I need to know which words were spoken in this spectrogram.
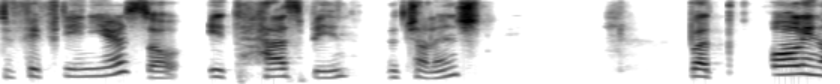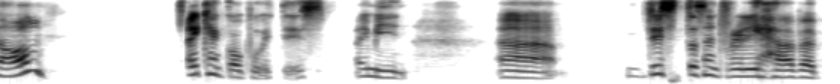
to 15 years. So it has been a challenge. But all in all, I can cope with this. I mean, uh, this doesn't really have a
